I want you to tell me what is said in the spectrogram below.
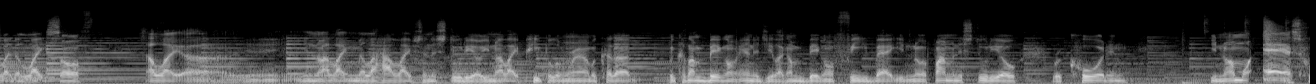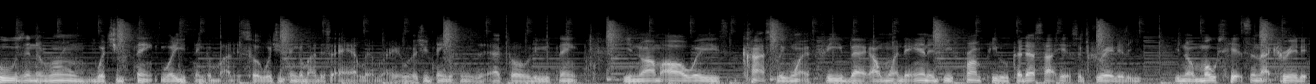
like the light soft. I like, uh, you know, I like Miller High Lifes in the studio. You know, I like people around because I, because I'm big on energy. Like I'm big on feedback. You know, if I'm in the studio recording, you know, I'm gonna ask who's in the room what you think. What do you think about it? So, what you think about this ad lib right here? What you think this needs an echo? Do you think, you know, I'm always constantly wanting feedback. I want the energy from people because that's how hits are created. You know, most hits are not created.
